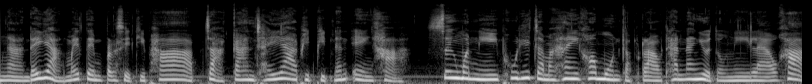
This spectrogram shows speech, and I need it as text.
ำงานได้อย่างไม่เต็มประสิทธิภาพ จากการใช้ยาผิดๆนั่นเองค่ะ ซึ่งวันนี้ผู้ที่จะมาให้ข้อมูลกับเราท่านนั่งอยู่ตรงนี้แล้วค่ะ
